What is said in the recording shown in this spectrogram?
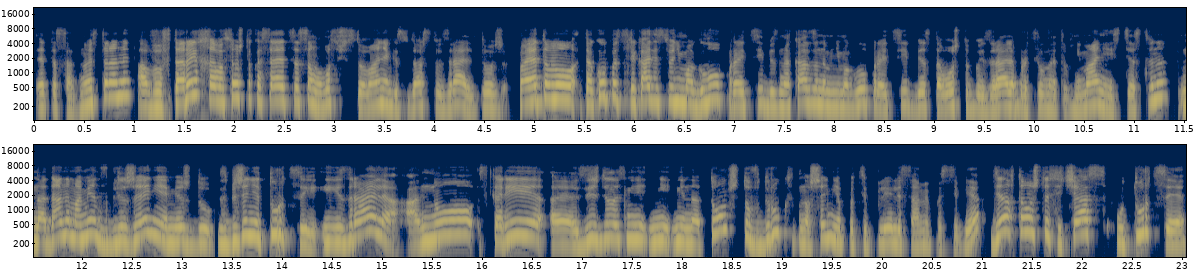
это с одной стороны, а во-вторых, во всем, что касается самого существования государства Израиль тоже. Поэтому такое подстрекательство не могло пройти безнаказанным, не могло пройти без того, чтобы Израиль обратил на это внимание, естественно. На на данный момент сближение между сближение Турции и Израиля, оно скорее э, зиждилось не, не, не на том, что вдруг отношения потеплели сами по себе. Дело в том, что сейчас у Турции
